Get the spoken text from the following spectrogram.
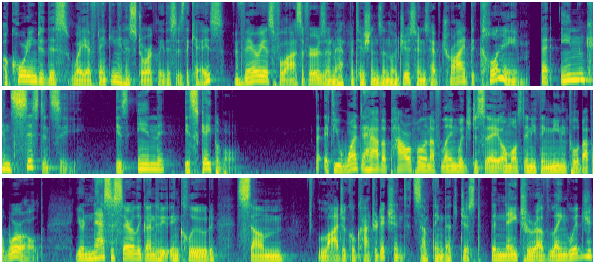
according to this way of thinking, and historically this is the case, various philosophers and mathematicians and logicians have tried to claim that inconsistency is inescapable. That if you want to have a powerful enough language to say almost anything meaningful about the world, you're necessarily going to include some logical contradictions. It's something that's just the nature of language.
